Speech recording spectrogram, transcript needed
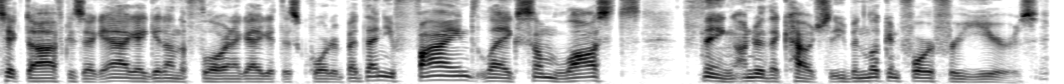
ticked off because like, ah, I gotta get on the floor and I gotta get this quarter. But then you find like some lost thing under the couch that you've been looking for for years, Mm.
